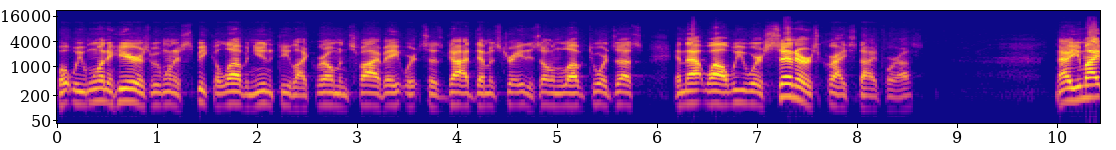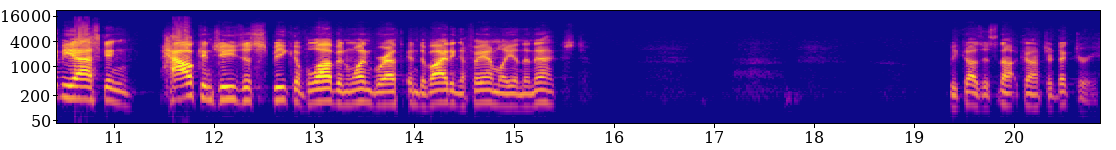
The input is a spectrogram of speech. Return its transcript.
What we want to hear is we want to speak of love and unity like Romans 5 8, where it says, God demonstrated his own love towards us, and that while we were sinners, Christ died for us. Now, you might be asking, how can Jesus speak of love in one breath and dividing a family in the next? Because it's not contradictory.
